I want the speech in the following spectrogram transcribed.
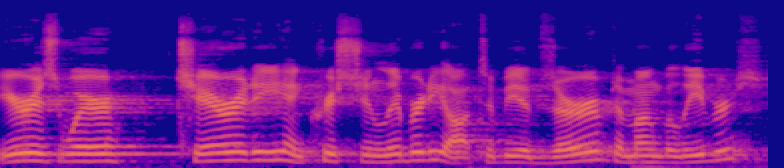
here is where charity and Christian liberty ought to be observed among believers.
